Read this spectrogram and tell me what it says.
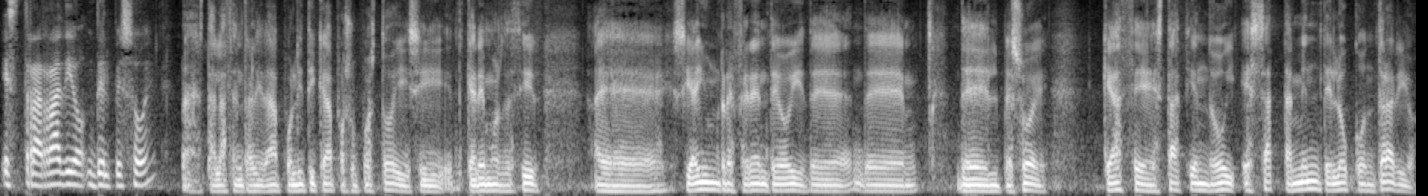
extrarradio del PSOE? Ah, está en la centralidad política, por supuesto, y si queremos decir eh, si hay un referente hoy de, del PSOE que hace, está haciendo hoy exactamente lo contrario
